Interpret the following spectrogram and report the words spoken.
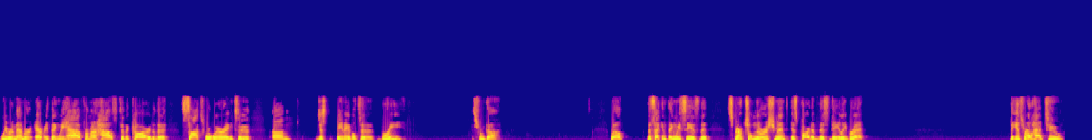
we remember everything we have from our house to the car to the socks we're wearing to um, just being able to breathe is from God. Well, the second thing we see is that spiritual nourishment is part of this daily bread. The Israel had to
